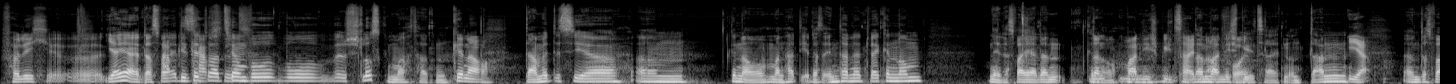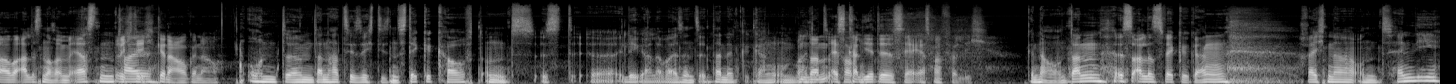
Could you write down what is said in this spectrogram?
Völlig. Äh, Ja, ja, das war ja die. Situation, wo, wo wir Schluss gemacht hatten. genau. Damit ist sie ja, ähm, genau, man hat ihr das Internet weggenommen. Nee, das war ja dann, genau. Dann waren die Spielzeiten Dann waren die voll. Spielzeiten. Und dann, Ja, ähm, das war aber alles noch im ersten Teil. richtig, genau, genau. Und ähm, dann hat sie sich diesen Stick gekauft und ist äh, illegalerweise ins Internet gegangen. Um Und dann eskalierte es ja erstmal völlig. Genau, und dann ist alles weggegangen. Rechner und Handy.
